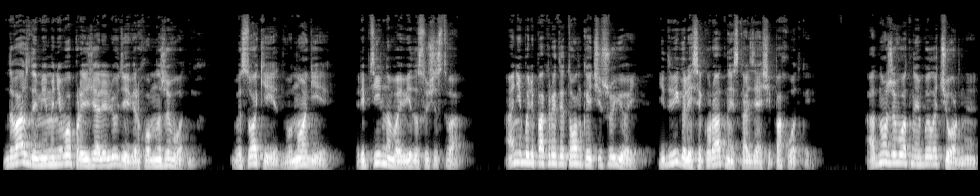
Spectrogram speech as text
Дважды мимо него проезжали люди верхом на животных. Высокие, двуногие, рептильного вида существа. Они были покрыты тонкой чешуей и двигались аккуратной скользящей походкой. Одно животное было черное,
